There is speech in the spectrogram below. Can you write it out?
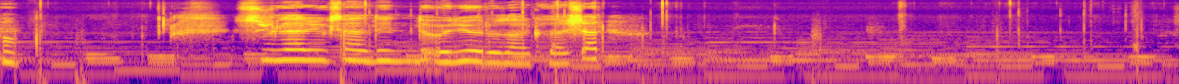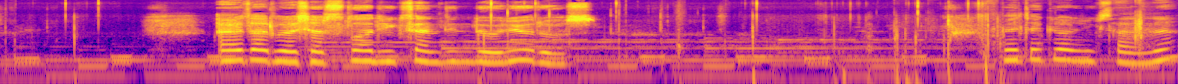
Tamam. Süreler yükseldiğinde ölüyoruz arkadaşlar. Evet arkadaşlar sular yükseldiğinde ölüyoruz. Ve tekrar yükseldi.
